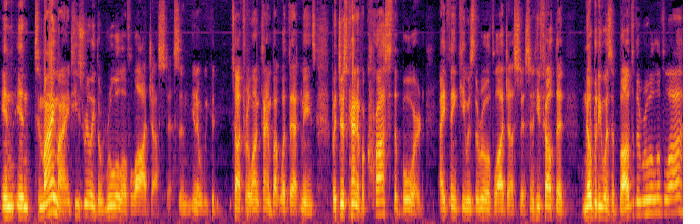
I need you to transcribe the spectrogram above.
in, in to my mind, he's really the rule of law justice. And, you know, we could talk for a long time about what that means. But just kind of across the board, I think he was the rule of law justice. And he felt that nobody was above the rule of law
